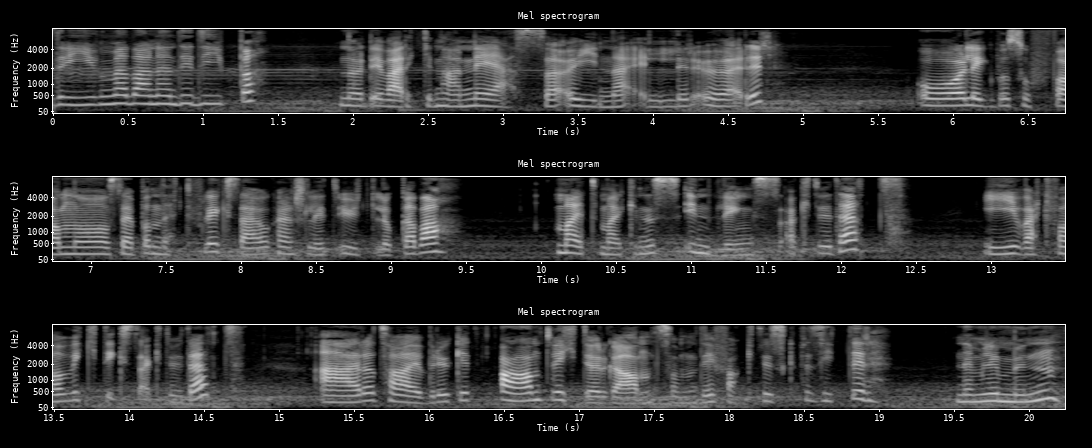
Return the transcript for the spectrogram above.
driver med der nede i dypet? Når de verken har nese, øyne eller ører? Å ligge på sofaen og se på Netflix er jo kanskje litt utelukka da. Meitemarkenes yndlingsaktivitet, i hvert fall viktigste aktivitet, er å ta i bruk et annet viktig organ som de faktisk besitter, nemlig munnen.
